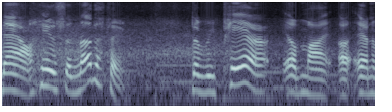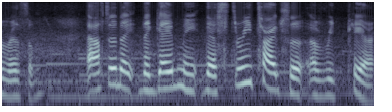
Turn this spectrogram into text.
Now, here's another thing the repair of my uh, aneurysm. After they, they gave me, there's three types of, of repair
